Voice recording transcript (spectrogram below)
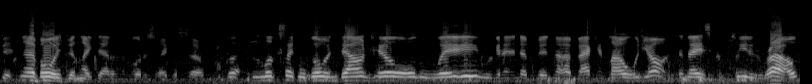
bit. And I've always been like that on a motorcycle. So, but it looks like we're going downhill all the way. We're gonna end up in uh, back in La Union. It's a nice completed route.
